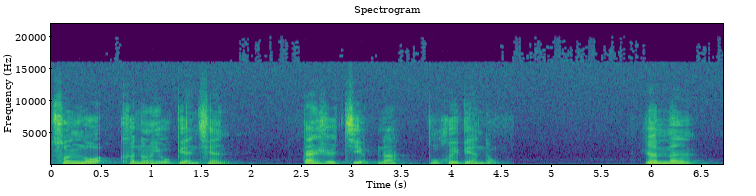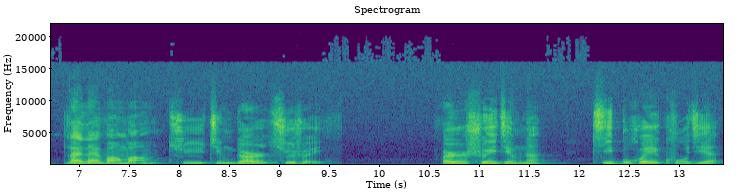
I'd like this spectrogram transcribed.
村落可能有变迁，但是井呢不会变动。人们来来往往去井边取水，而水井呢？既不会枯竭，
